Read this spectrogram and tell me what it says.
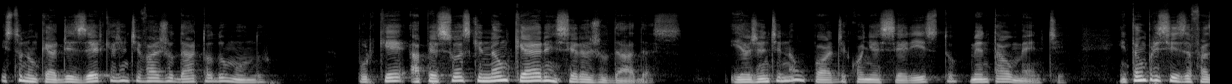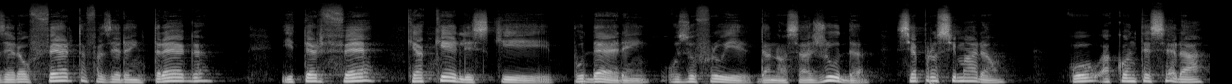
Isto não quer dizer que a gente vai ajudar todo mundo. Porque há pessoas que não querem ser ajudadas. E a gente não pode conhecer isto mentalmente. Então precisa fazer a oferta, fazer a entrega e ter fé que aqueles que puderem usufruir da nossa ajuda se aproximarão ou acontecerá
